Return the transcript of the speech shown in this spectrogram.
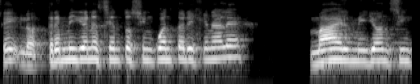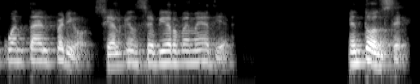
¿sí? Los 3 millones 150 originales más el millón 50 del periodo. Si alguien se pierde, me detiene. Entonces,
